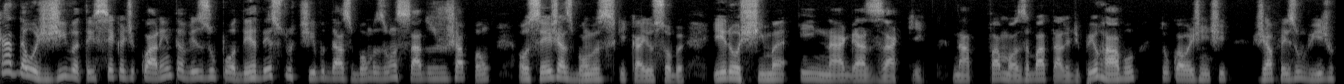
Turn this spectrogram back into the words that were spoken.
Cada ogiva tem cerca de 40 vezes o poder destrutivo das bombas lançadas no Japão, ou seja, as bombas que caiu sobre Hiroshima e Nagasaki, na famosa Batalha de Pearl Harbor, do qual a gente já fez um vídeo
